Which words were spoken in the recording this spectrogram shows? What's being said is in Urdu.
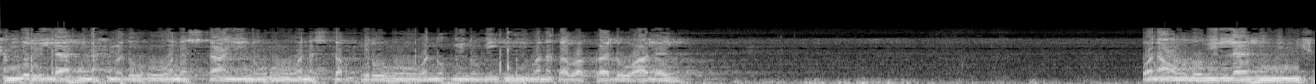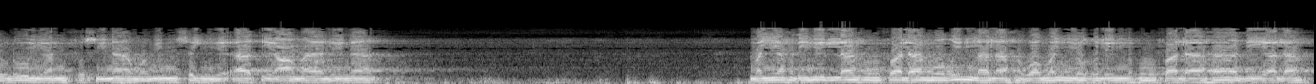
الحمد لله نحمده ونستعينه ونستغفره ونؤمن به ونتوكل عليه ونعوذ بالله من شرور أنفسنا ومن سيئات عمالنا من يهده الله فلا مضل له ومن يضلله فلا هادي له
